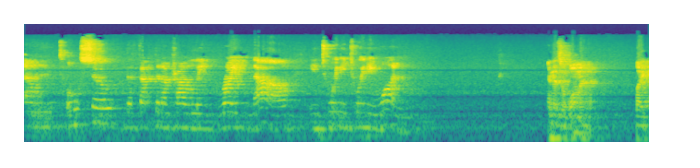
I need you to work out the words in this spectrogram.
and also the fact that I'm traveling right now in 2021. And as a woman, like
